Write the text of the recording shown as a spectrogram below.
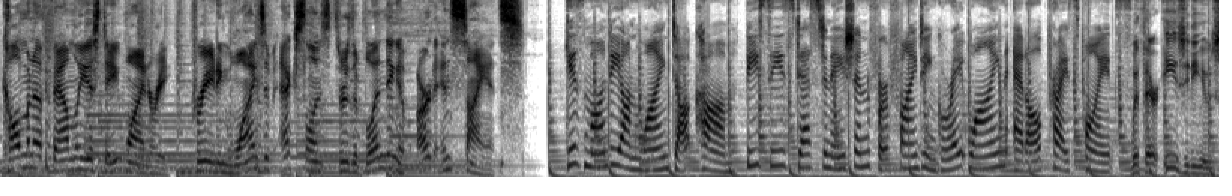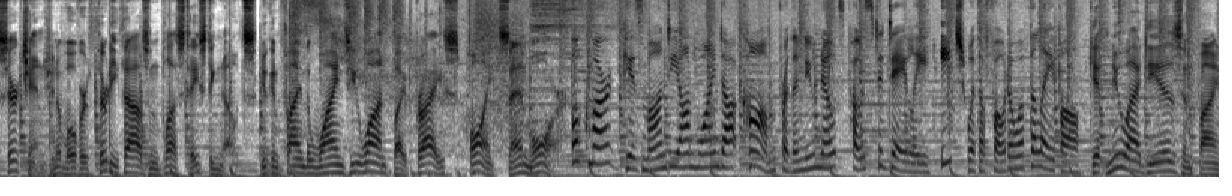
Culmina Family Estate Winery, creating wines of excellence through the blending of art and science. GismondiOnWine.com, BC's destination for finding great wine at all price points. With their easy to use search engine of over 30,000 plus tasting notes, you can find the wines you want by price, points, and more. Bookmark GismondiOnWine.com for the new notes posted daily, each with a photo of the label. Get new ideas and find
